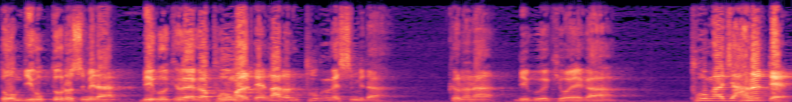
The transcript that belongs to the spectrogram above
또 미국도 그렇습니다. 미국 교회가 부흥할 때 나라는 부흥했습니다. 그러나 미국의 교회가 부흥하지 않을 때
